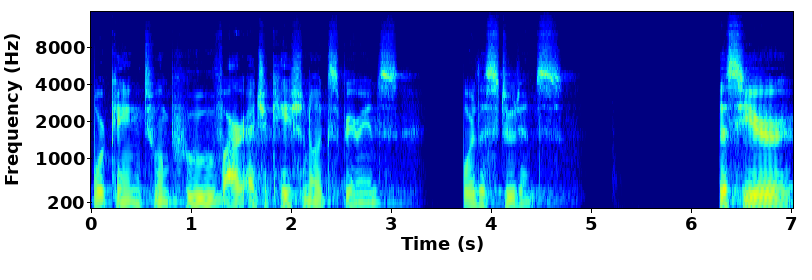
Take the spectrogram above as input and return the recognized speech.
working to improve our educational experience for the students. This year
